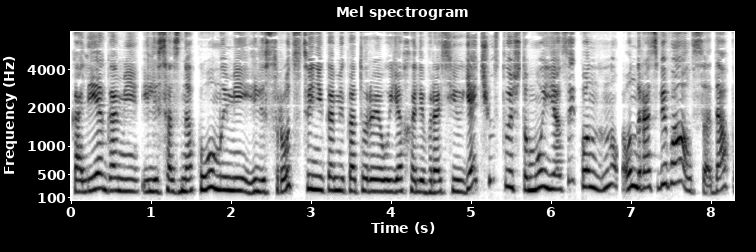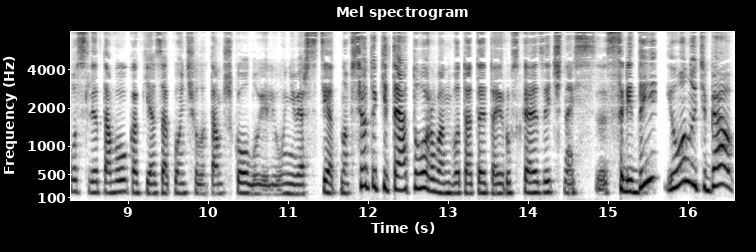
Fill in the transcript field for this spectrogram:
коллегами или со знакомыми, или с родственниками, которые уехали в Россию, я чувствую, что мой язык, он, ну, он развивался, да, после того, как я закончила там школу или университет, но все таки ты оторван вот от этой русскоязычной среды, и он у тебя,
